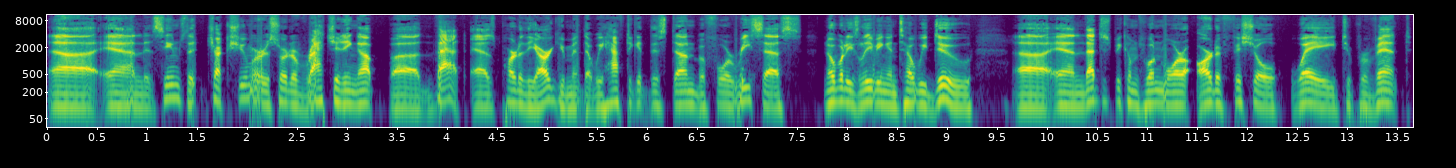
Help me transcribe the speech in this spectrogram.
Uh, and it seems that Chuck Schumer is sort of ratcheting up uh, that as part of the argument that we have to get this done before recess. Nobody's leaving until we do. Uh, and that just becomes one more artificial way to prevent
